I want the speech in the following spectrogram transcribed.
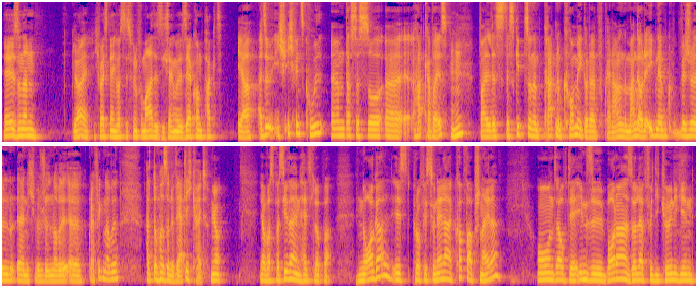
äh, sondern, ja, ich weiß gar nicht, was das für ein Format ist. Ich sage mal, sehr kompakt. Ja, also ich, ich finde es cool, ähm, dass das so äh, Hardcover ist, weil das, das gibt so einem, gerade einem Comic oder, keine Ahnung, einem Manga oder irgendeinem Visual, äh, nicht Visual Novel, äh, Graphic Novel, hat doch mal so eine Wertigkeit. Ja. Ja, was passiert da in Headlopper? Norgal ist professioneller Kopfabschneider und auf der Insel Borra soll er für die Königin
